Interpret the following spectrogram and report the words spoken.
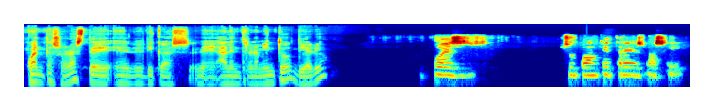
¿Cuántas horas te eh, dedicas eh, al entrenamiento diario? Pues supongo que tres o así.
